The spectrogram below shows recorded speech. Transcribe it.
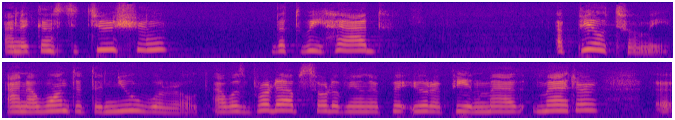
and a constitution that we had appealed to me, and I wanted a new world. I was brought up sort of in Europe- European ma- matter, uh,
